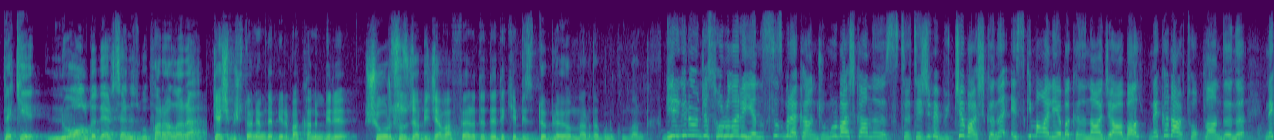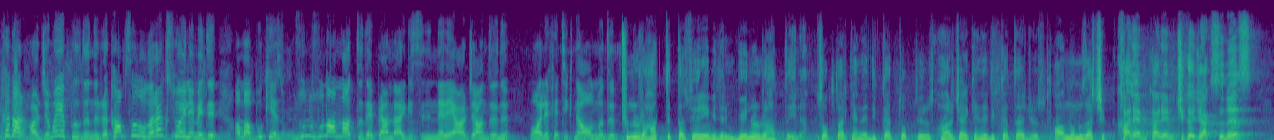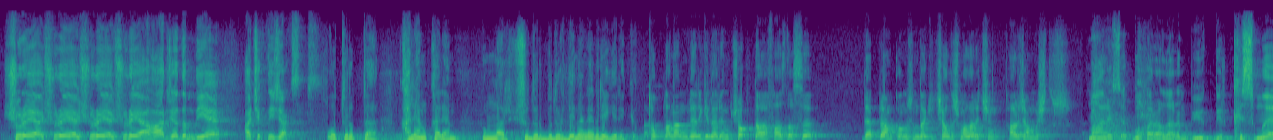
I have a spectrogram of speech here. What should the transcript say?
Peki ne oldu derseniz bu paralara? Geçmiş dönemde bir bakanın biri şuursuzca bir cevap verdi. Dedi ki biz düble yollarda bunu kullandık. Bir gün önce soruları yanıtsız bırakan Cumhurbaşkanlığı Strateji ve Bütçe Başkanı eski Maliye Bakanı Naci Ağbal ne kadar toplandığını, ne kadar harcama yapıldığını rakamsal olarak söylemedi. Ama bu kez uzun uzun anlattı deprem vergisinin nereye harcandığını. Muhalefet ikna olmadı. Şunu rahatlıkla söyleyebilirim. Gönül rahatlığıyla. Toplarken de dikkat topluyoruz. Harcarken de dikkat harcıyoruz. Alnımız açık. Kalem kalem çıkacaksınız. Şuraya, şuraya, şuraya, şuraya harcadım diye açıklayacaksınız. Oturup da kalem kalem bunlar şudur budur dememe bile gerek yok. Toplanan vergilerin çok daha fazlası deprem konusundaki çalışmalar için harcanmıştır. Maalesef bu paraların büyük bir kısmı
